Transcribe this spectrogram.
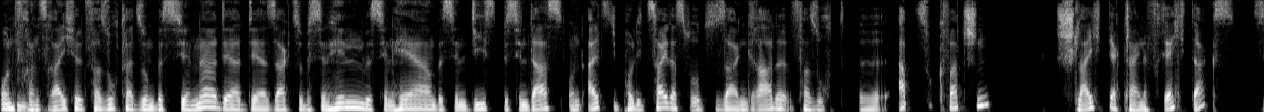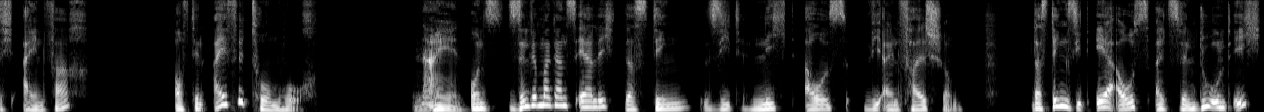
Und Hm. Franz Reichelt versucht halt so ein bisschen, ne, der, der sagt so ein bisschen hin, ein bisschen her, ein bisschen dies, ein bisschen das. Und als die Polizei das sozusagen gerade versucht äh, abzuquatschen, schleicht der kleine Frechdachs sich einfach auf den Eiffelturm hoch. Nein. Und sind wir mal ganz ehrlich, das Ding sieht nicht aus wie ein Fallschirm. Das Ding sieht eher aus, als wenn du und ich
